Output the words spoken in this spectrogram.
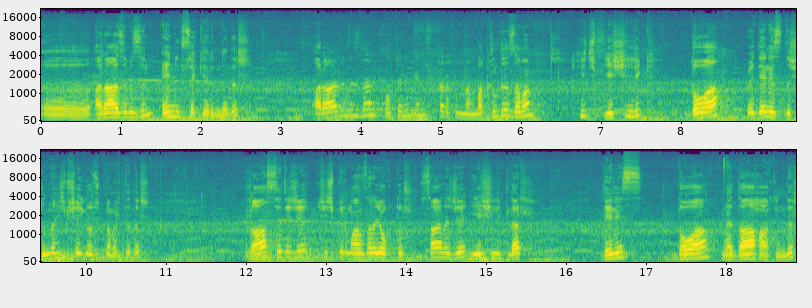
e, arazimizin en yüksek yerindedir. Arazimizden otelin en üst tarafından bakıldığı zaman hiç yeşillik, doğa ve deniz dışında hiçbir şey gözükmemektedir. Rahatsız edici hiçbir manzara yoktur. Sadece yeşillikler, deniz, doğa ve dağ hakimdir.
